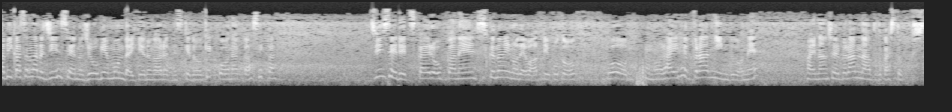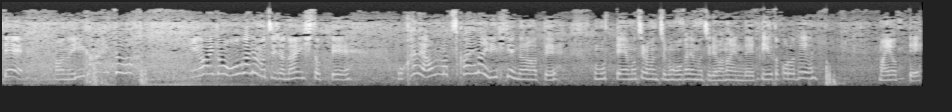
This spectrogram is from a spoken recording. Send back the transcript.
度重なる人生の上限問題っていうのがあるんですけど、結構なんか世界、人生で使えるお金少ないのではっていうことを、このライフプランニングをね、ファイナンシャルプランナーとかして、あの、意外と、意外と大金持ちじゃない人って、お金あんま使えないで生きてんだなって思って、もちろんうちも大金持ちではないのでっていうところで迷って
